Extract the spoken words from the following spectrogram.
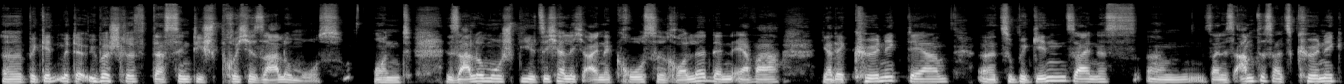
äh, beginnt mit der Überschrift, das sind die Sprüche Salomos. Und Salomo spielt sicherlich eine große Rolle, denn er war ja der König, der äh, zu Beginn seines, ähm, seines Amtes als König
